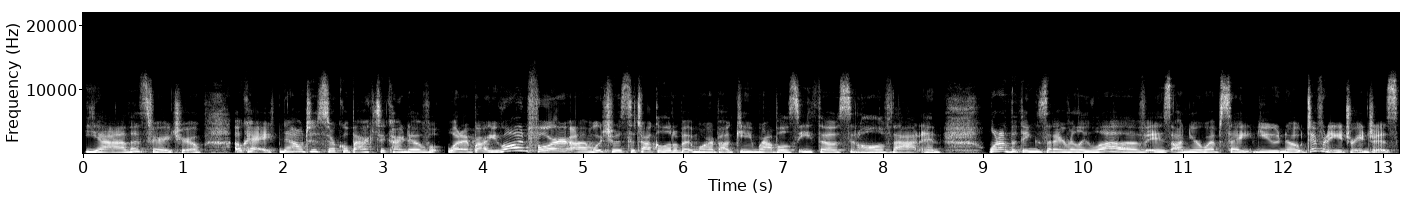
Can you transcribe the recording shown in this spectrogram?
Yeah, that's very true. Okay, now to circle back to kind of what I brought you on for, um, which was to talk a little bit more about Gamerabble's ethos and all of that. And one of the things that I really love is on your website, you note different age ranges.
